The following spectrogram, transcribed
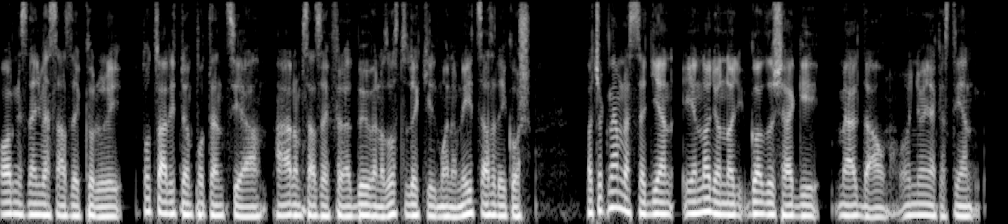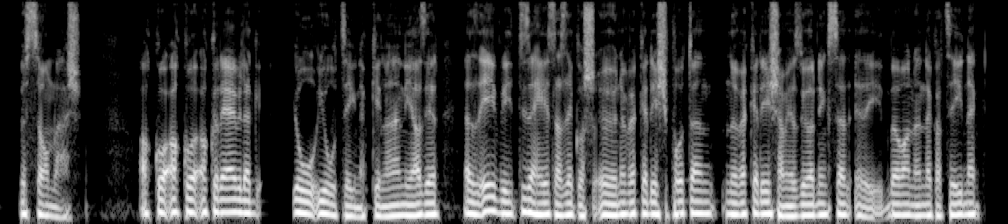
30-40% körüli return potenciál, 3% felett bőven az osztalék majdnem 4%-os. Ha csak nem lesz egy ilyen, ilyen nagyon nagy gazdasági meltdown, hogy mondják ezt ilyen összeomlás, akkor, akkor, akkor elvileg jó, jó cégnek kéne lenni azért. Ez az évi 17%-os növekedés, potent, növekedés, ami az earnings van ennek a cégnek,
